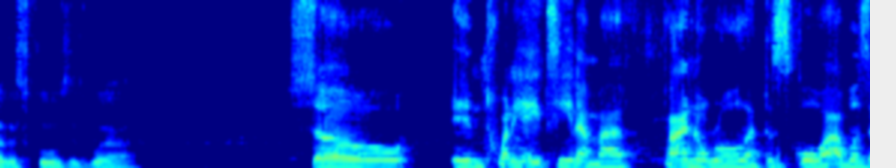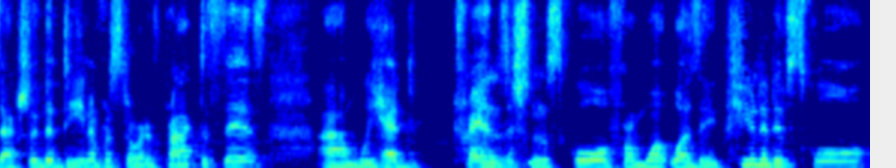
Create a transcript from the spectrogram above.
other schools as well. So in 2018 at my final role at the school i was actually the dean of restorative practices um, we had transitioned the school from what was a punitive school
